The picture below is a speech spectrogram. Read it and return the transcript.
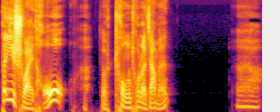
他一甩头啊，就冲出了家门。哎呀，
